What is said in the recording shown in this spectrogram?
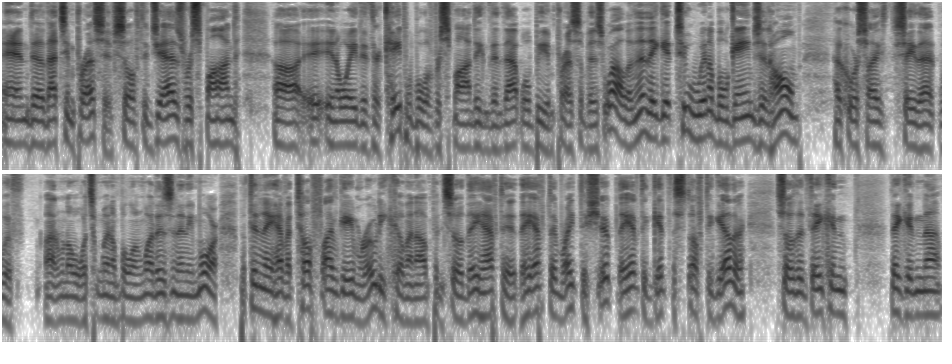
and uh, that's impressive. So if the Jazz respond uh, in a way that they're capable of responding, then that will be impressive as well. And then they get two winnable games at home. Of course, I say that with I don't know what's winnable and what isn't anymore. But then they have a tough five-game roadie coming up, and so they have to they have to right the ship. They have to get the stuff together so that they can they can. Uh,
